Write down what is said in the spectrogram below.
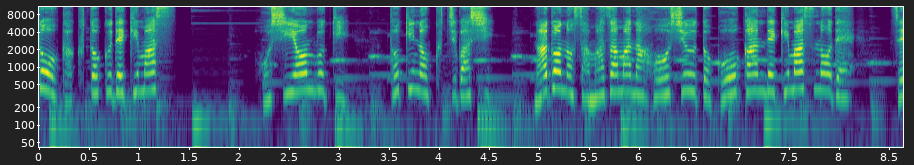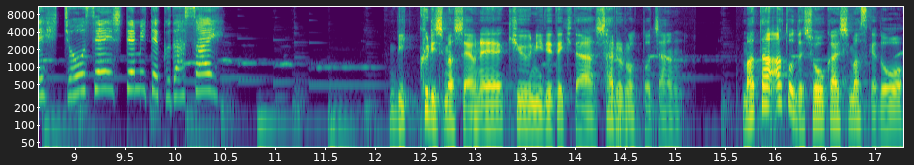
トを獲得できます。星4武器時のくちばしなどのさまざまな報酬と交換できますのでぜひ挑戦してみてください。びっくりしましたよね急に出てきたシャルロットちゃん。また後で紹介しますけど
